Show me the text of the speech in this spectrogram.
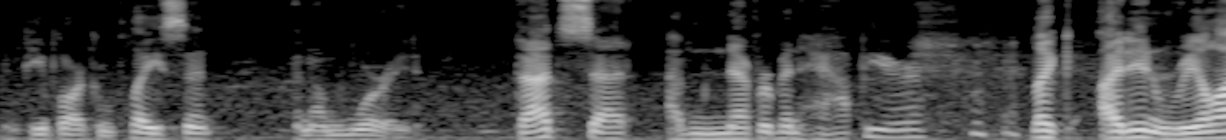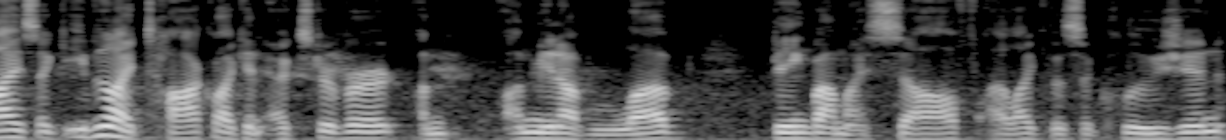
and people are complacent, and I'm worried. That said, I've never been happier. like I didn't realize, like even though I talk like an extrovert, I'm, I mean I've loved being by myself. I like the seclusion.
